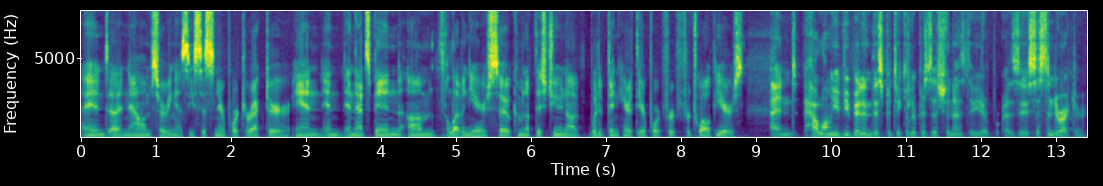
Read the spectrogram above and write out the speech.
and uh, now I'm serving as the assistant airport director. And and and that's been um, 11 years. So coming up this June, I would have been here at the airport for for 12 years. And how long have you been in this particular position as the airport, as the assistant director?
